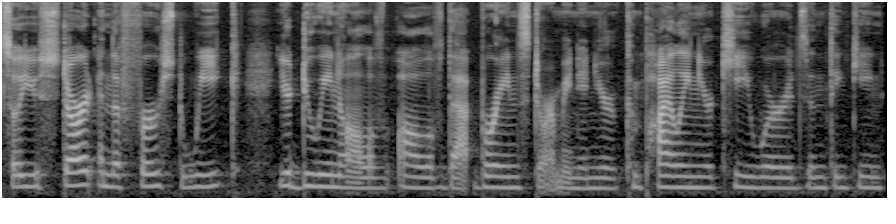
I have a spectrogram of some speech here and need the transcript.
So you start in the first week, you're doing all of all of that brainstorming and you're compiling your keywords and thinking,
